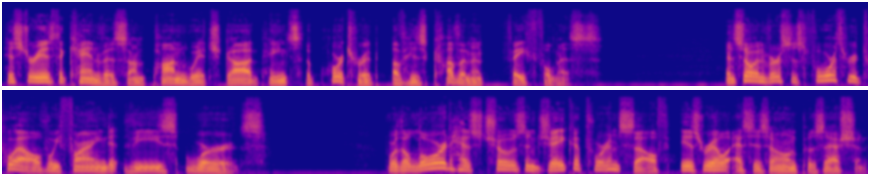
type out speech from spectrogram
History is the canvas upon which God paints the portrait of his covenant faithfulness. And so in verses 4 through 12, we find these words For the Lord has chosen Jacob for himself, Israel as his own possession.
